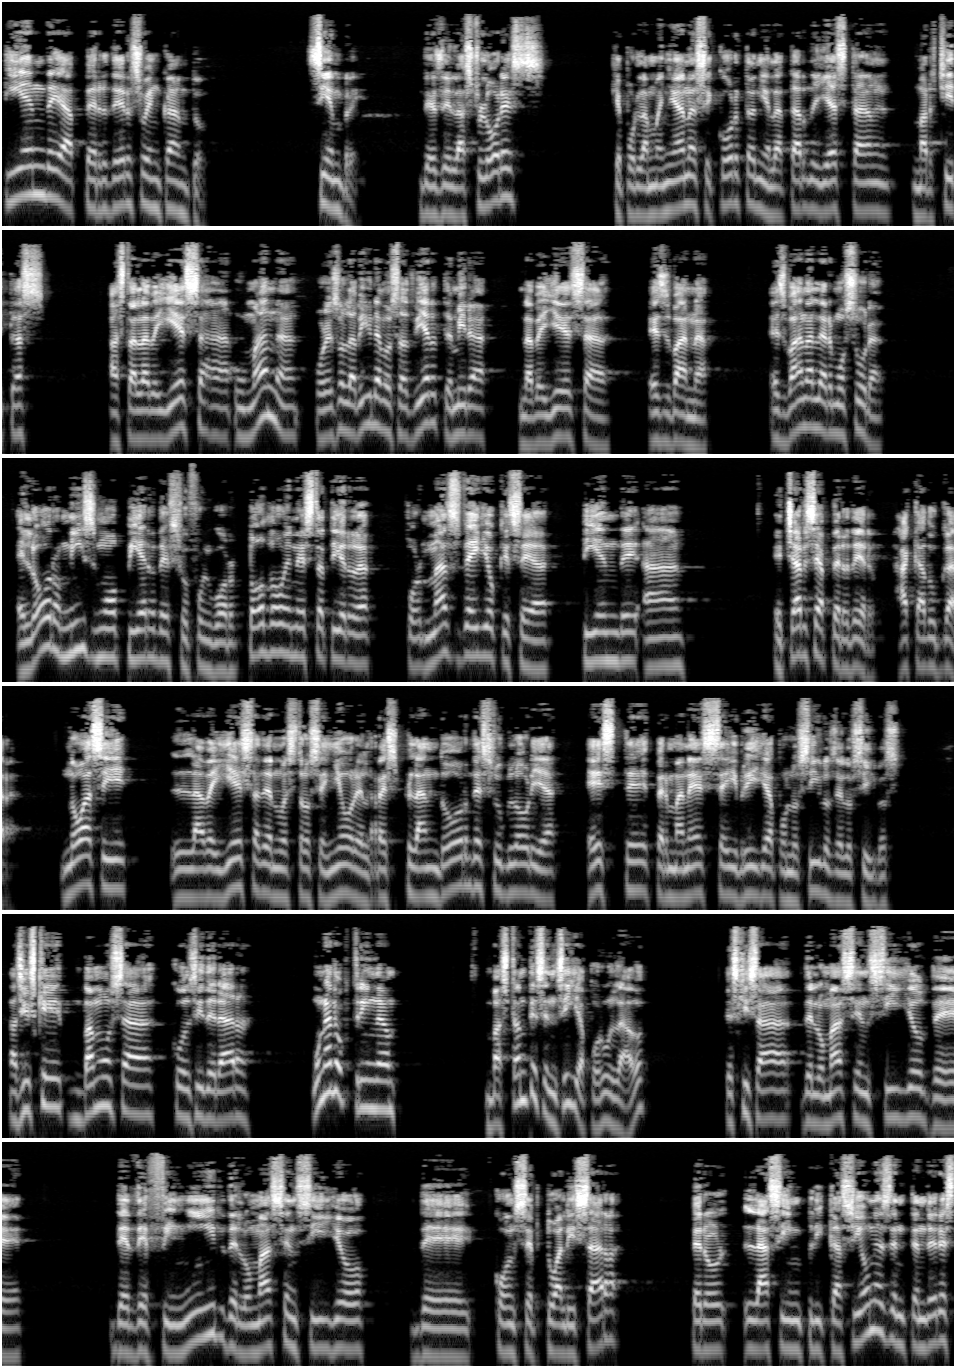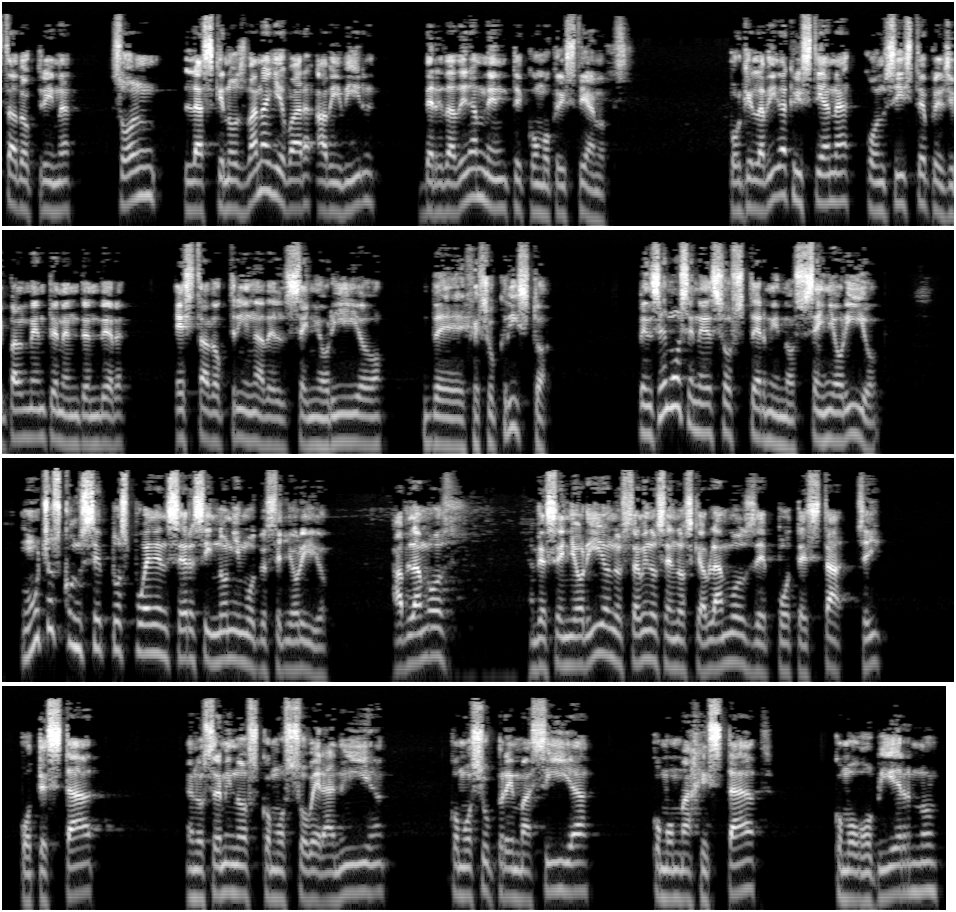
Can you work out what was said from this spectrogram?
tiende a perder su encanto. Siempre. Desde las flores, que por la mañana se cortan y a la tarde ya están marchitas, hasta la belleza humana. Por eso la Biblia nos advierte, mira, la belleza es vana, es vana la hermosura. El oro mismo pierde su fulgor. Todo en esta tierra, por más bello que sea, tiende a echarse a perder, a caducar. No así la belleza de nuestro Señor, el resplandor de su gloria, este permanece y brilla por los siglos de los siglos. Así es que vamos a considerar una doctrina bastante sencilla, por un lado, es quizá de lo más sencillo de, de definir, de lo más sencillo de conceptualizar, pero las implicaciones de entender esta doctrina son las que nos van a llevar a vivir verdaderamente como cristianos. porque la vida cristiana consiste principalmente en entender esta doctrina del señorío de Jesucristo. Pensemos en esos términos, señorío. Muchos conceptos pueden ser sinónimos de señorío. Hablamos de señorío en los términos en los que hablamos de potestad, ¿sí? Potestad, en los términos como soberanía, como supremacía, como majestad, como gobierno,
